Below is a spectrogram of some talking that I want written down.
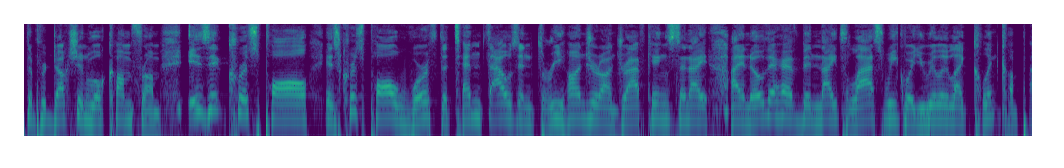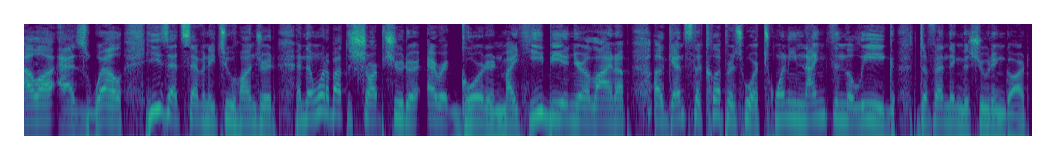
the production will come from? Is it Chris Paul? Is Chris Paul worth the 10,300 on DraftKings tonight. I know there have been nights last week where you really like Clint Capela as well. He's at 7,200. And then what about the sharpshooter Eric Gordon? Might he be in your lineup against the Clippers who are 29th in the league defending the shooting guard?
